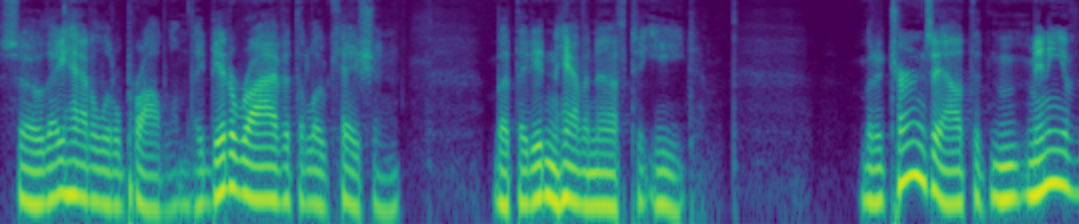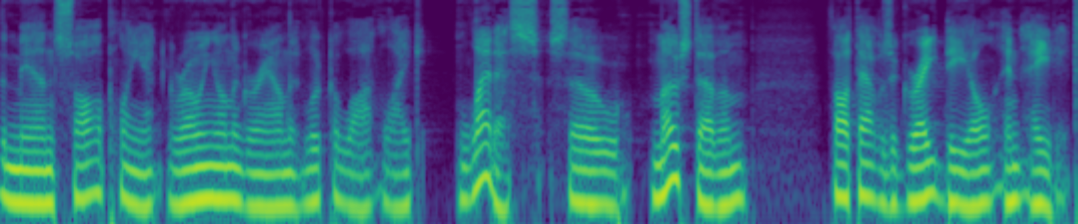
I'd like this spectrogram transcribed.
So they had a little problem. They did arrive at the location, but they didn't have enough to eat. But it turns out that many of the men saw a plant growing on the ground that looked a lot like lettuce. So most of them thought that was a great deal and ate it.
